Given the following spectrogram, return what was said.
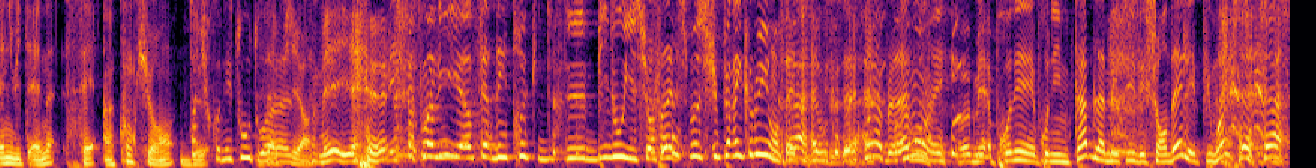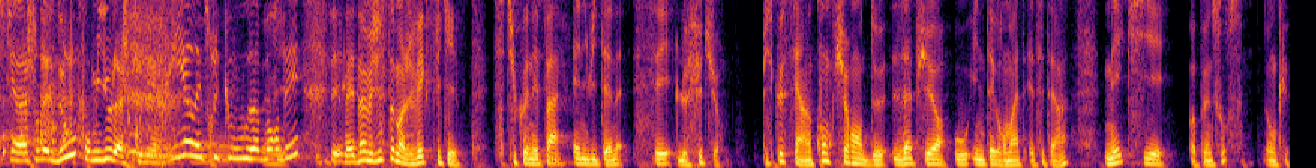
N8N, c'est un concurrent de Toi, tu connais tout, toi. Zapier. Mais, Mais je passe ma vie à faire des trucs de, de bidouille sur internet. Je suis super avec lui en fait. C'est incroyable. Vraiment. mais- prenez, prenez une table, là, mettez des chandelles, et puis moi, je, je- je tiens la chandelle de ouf au milieu, là, je connais rien des trucs que vous abordez. Mais non, mais justement, je vais expliquer. Si tu connais pas N8N, c'est le futur. puisque c'est un concurrent de Zapier ou Integromat, etc., mais qui est open source. Donc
